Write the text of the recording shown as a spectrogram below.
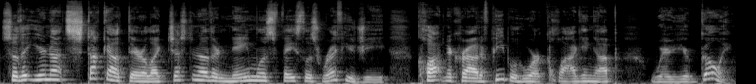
so that you're not stuck out there like just another nameless, faceless refugee caught in a crowd of people who are clogging up where you're going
